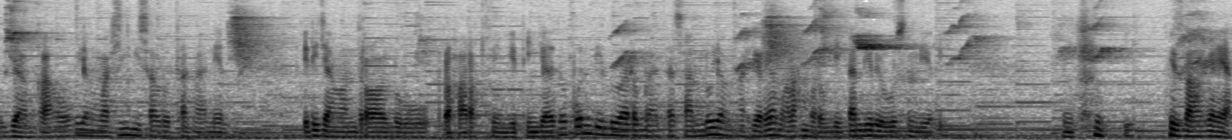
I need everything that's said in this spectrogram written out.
jangkau yang masih bisa lu tanganin jadi jangan terlalu berharap tinggi-tinggi ataupun di luar batasan lu yang akhirnya malah merugikan diri lu sendiri. Misalnya ya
